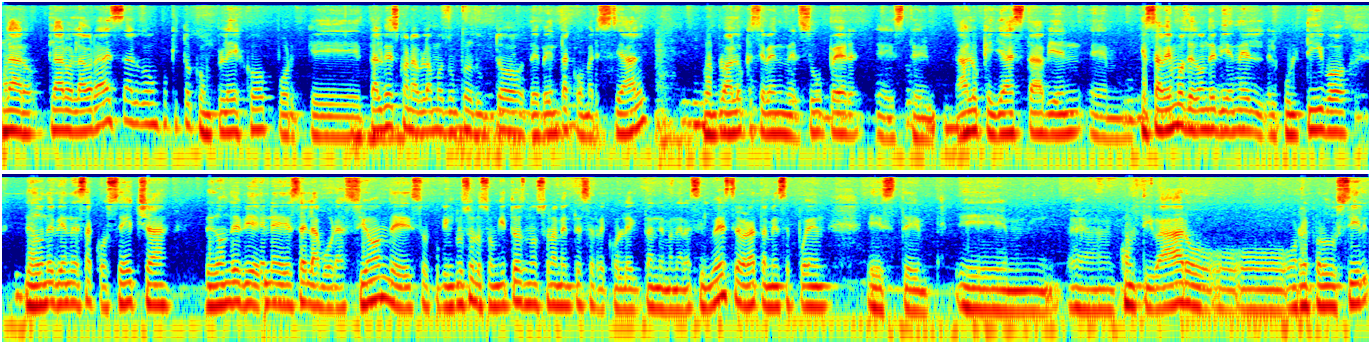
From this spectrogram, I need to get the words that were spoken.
Claro, claro, la verdad es algo un poquito complejo porque tal vez cuando hablamos de un producto de venta comercial, por ejemplo, algo que se vende en el súper, este, algo que ya está bien, eh, que sabemos de dónde viene el, cultivo, de dónde viene esa cosecha, de dónde viene esa elaboración de eso, porque incluso los honguitos no solamente se recolectan de manera silvestre, ahora también se pueden este, em, eh, cultivar o, reproducir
